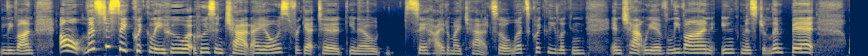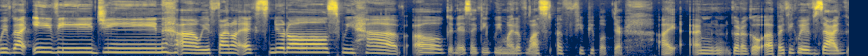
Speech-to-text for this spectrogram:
Levon. Oh, let's just say quickly who who's in chat. I always forget to, you know, say hi to my chat. So let's quickly look in, in chat. We have Levon, Ink, Mr. Limpet. We've got Evie, Jean. Uh, we have Final X Noodles. We have, oh goodness, I think we might have lost a few people up there. I, I'm going to go up. I think we have Zag,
